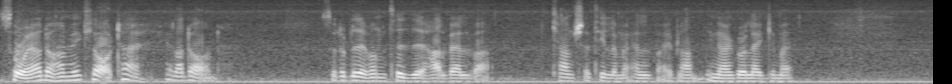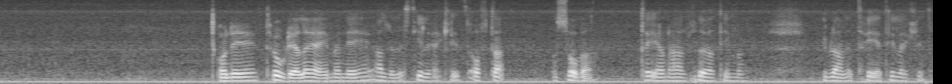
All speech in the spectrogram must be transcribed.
Så ja, då hann vi klart här hela dagen. Så då blir hon tio, halv elva. Kanske till och med elva ibland innan jag går och lägger mig. Och det tror det eller ej, men det är alldeles tillräckligt ofta att sova tre och en halv, fyra timmar. Ibland är tre tillräckligt.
